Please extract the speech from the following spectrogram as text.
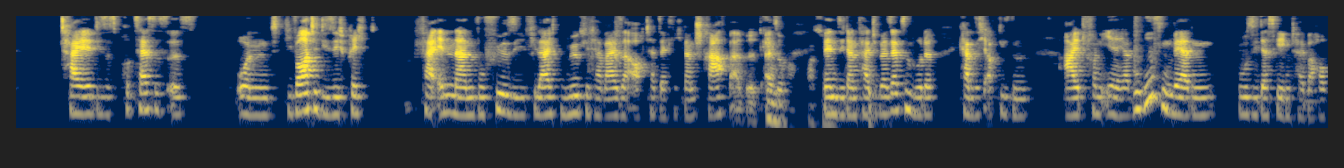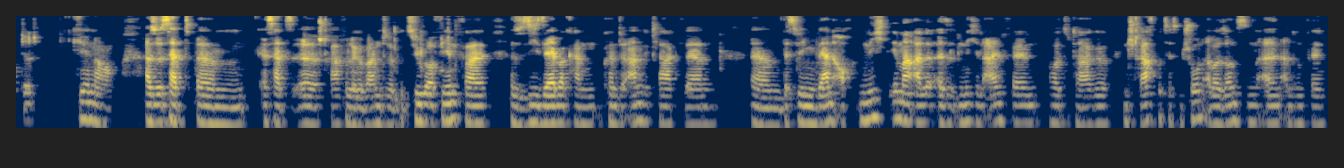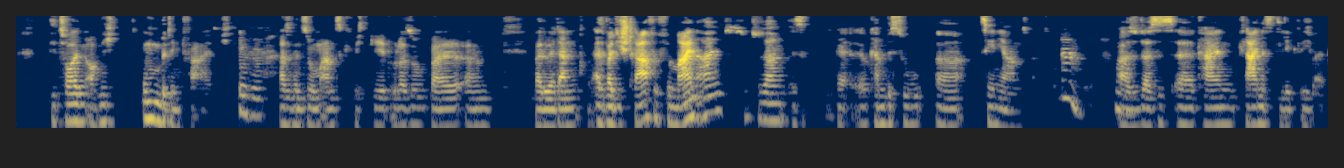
Teil dieses Prozesses ist und die Worte, die sie spricht, verändern, wofür sie vielleicht möglicherweise auch tatsächlich dann strafbar wird. Genau. Also, also wenn sie dann falsch übersetzen wurde, kann sich auf diesen Eid von ihr ja berufen werden, wo sie das Gegenteil behauptet. Genau. Also es hat ähm, es hat äh, strafrelevante Bezüge auf jeden Fall. Also sie selber kann könnte angeklagt werden. Ähm, deswegen werden auch nicht immer alle, also nicht in allen Fällen heutzutage, in Strafprozessen schon, aber sonst in allen anderen Fällen die Zeugen auch nicht unbedingt vereidigt. Mhm. Also wenn es so um Amtsgericht geht oder so, weil ähm, weil du ja dann, also weil die Strafe für Meineid sozusagen ist, äh, kann bis zu äh, zehn Jahren sein. Ah. Also das ist äh, kein kleines Delikt. Ich weiß.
